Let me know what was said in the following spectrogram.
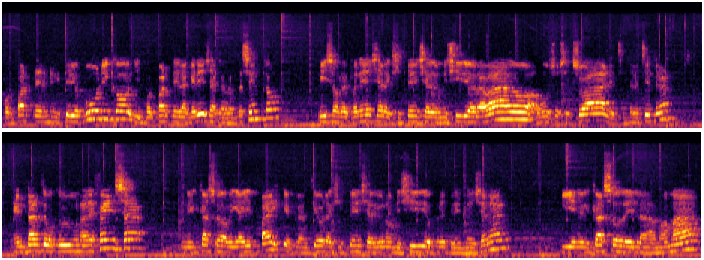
por parte del Ministerio Público y por parte de la querella que represento, que hizo referencia a la existencia de homicidio agravado, abuso sexual, etcétera, etcétera. En tanto que hubo una defensa, en el caso de Abigail Pais, que planteó la existencia de un homicidio preperintencional, y en el caso de la mamá,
